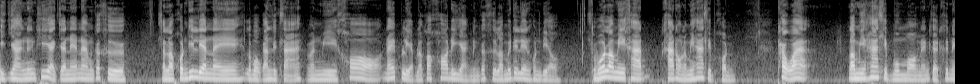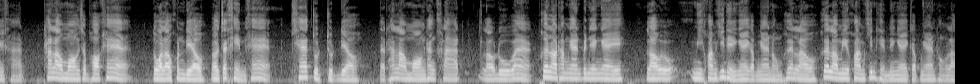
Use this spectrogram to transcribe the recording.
อีกอย่างหนึ่งที่อยากจะแนะนำก็คือสำหรับคนที่เรียนในระบบการศึกษา มันมีข้อได้เปรียบแล้วก็ข้อดีอย่างหนึ่งก็คือเราไม่ได้เรียนคนเดียว สมมติเรามีคลาสคลาสของเรามี 50 คนเท่ากับว่าเรามี 50 มุมมองนั้นเกิดขึ้นในคลาสถ้าเรามองเฉพาะแค่ ตัวเราคนเดียวเราจะเห็นแค่แค่จุดจุดเดียว แต่ถ้าเรามองทั้งคลาสเราดูว่าเพื่อนเราทำงานเป็นยังไง เรามีความคิดเห็นยังไงกับงานของเพื่อนเรา เพื่อนเรามีความคิดเห็นยังไงกับงานของเรา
